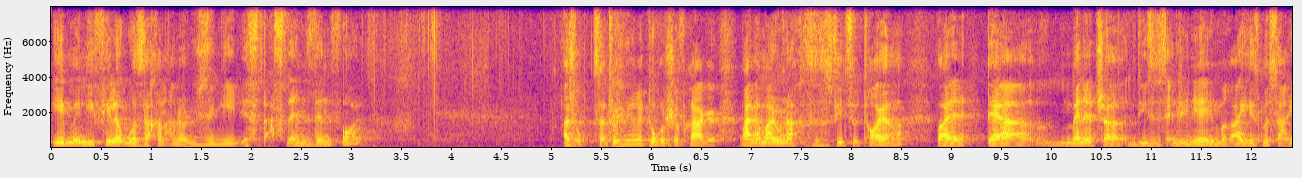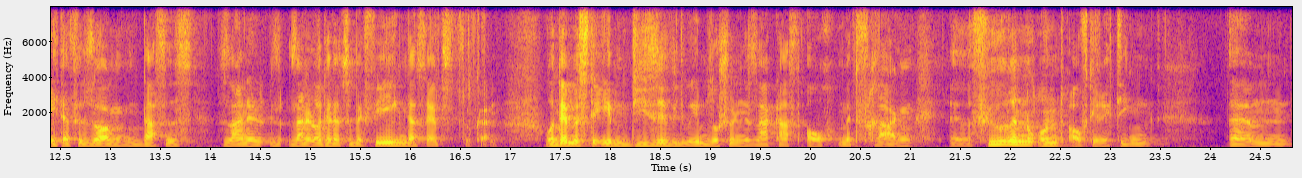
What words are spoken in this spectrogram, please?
eben in die Fehlerursachenanalyse gehen. Ist das denn sinnvoll? Also, ist natürlich eine rhetorische Frage. Meiner Meinung nach ist es viel zu teuer, weil der Manager dieses Engineering-Bereiches müsste eigentlich dafür sorgen, dass es seine, seine Leute dazu befähigen, das selbst zu können. Und der müsste eben diese, wie du eben so schön gesagt hast, auch mit Fragen äh, führen und auf die richtigen ähm,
